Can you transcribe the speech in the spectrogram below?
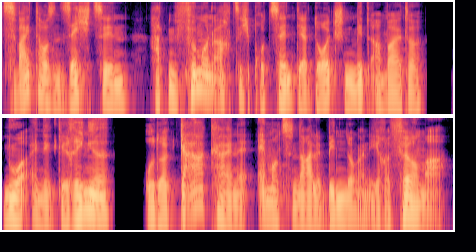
2016 hatten 85 Prozent der deutschen Mitarbeiter nur eine geringe oder gar keine emotionale Bindung an ihre Firma.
